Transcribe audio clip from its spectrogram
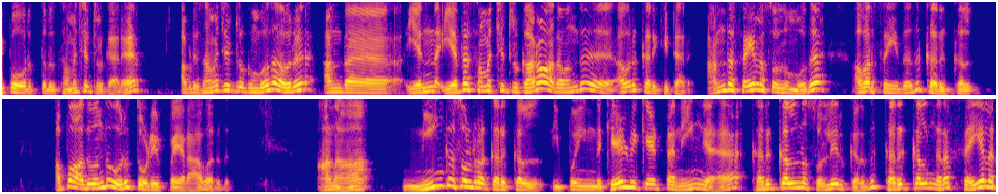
இப்போ ஒருத்தர் சமைச்சிட்டு இருக்காரு. அப்படி சமைச்சிட்டு இருக்கும்போது அவரு அந்த என்ன எதை சமைச்சிட்டு இருக்காரோ அதை வந்து அவர் கருக்கிட்டாரு. அந்த செயலை சொல்லும்போது அவர் செய்தது கருக்கல். அப்போ அது வந்து ஒரு தொழிற்பெயரா வருது. ஆனா நீங்க சொல்ற கருக்கல் இப்போ இந்த கேள்வி கேட்ட நீங்க கருக்கல்னு சொல்லியிருக்கிறது கருக்கல்ங்கிற செயலை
